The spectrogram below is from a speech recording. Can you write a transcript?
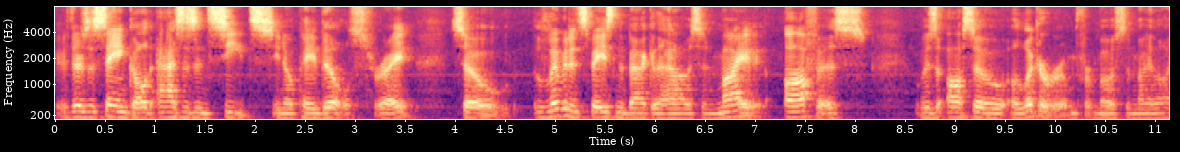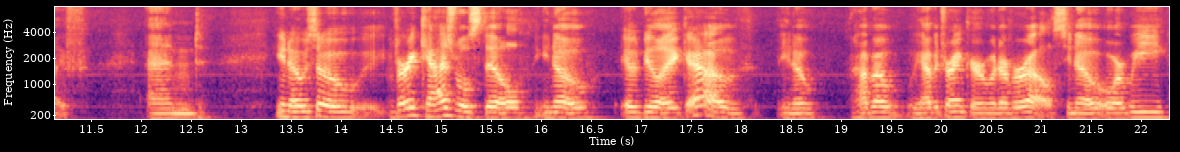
there's a saying called "asses in seats," you know, pay bills, right? So limited space in the back of the house, and my office was also a liquor room for most of my life, and mm. you know, so very casual still. You know, it would be like, oh, you know, how about we have a drink or whatever else, you know, or we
